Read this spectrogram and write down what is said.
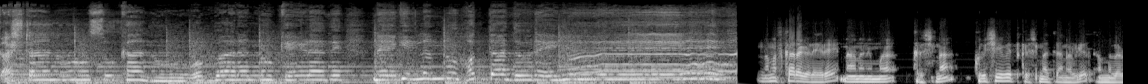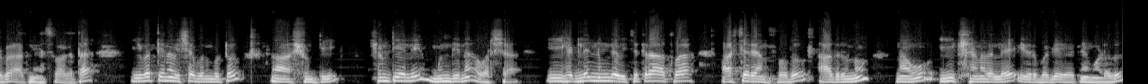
ಕಷ್ಟನೋ ಸುಖನೋ ಒಬ್ಬರನ್ನು ಕೇಳದೆ ನೇಗಿಲನ್ನು ಹೊತ್ತ ನಮಸ್ಕಾರ ಗೆಳೆಯರೆ ನಾನು ನಿಮ್ಮ ಕೃಷ್ಣ. ಕೃಷಿ ವಿತ್ ಕೃಷ್ಣ ಚಾನಲ್ಗೆ ತಮ್ಮೆಲ್ಲರಿಗೂ ಆತ್ಮೀಯ ಸ್ವಾಗತ. ಇವತ್ತಿನ ವಿಷಯ ಬಂದ್ಬಿಟ್ಟು ಆ, ಶುಂಠಿ. ಶುಂಠಿಯಲ್ಲಿ ಮುಂದಿನ ವರ್ಷ. ಈ ಹೆಡ್ಲೈನ್ ನಿಮಗೆ ವಿಚಿತ್ರ ಅಥವಾ ಆಶ್ಚರ್ಯ ಅನಿಸ್ಬೋದು. ಆದ್ರೂ ನಾವು ಈ ಕ್ಷಣದಲ್ಲೇ ಇದ್ರ ಬಗ್ಗೆ ಯೋಚನೆ ಮಾಡೋದು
